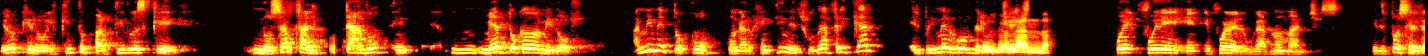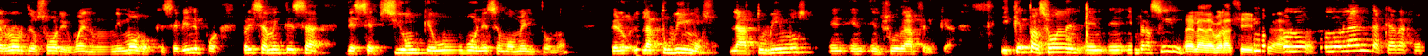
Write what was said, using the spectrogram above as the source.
Yo creo que lo del quinto partido es que nos ha faltado, me ha tocado a mí dos. A mí me tocó con Argentina y Sudáfrica el primer gol de los de Holanda. Fue, fue fuera de lugar, no manches. Y después el error de Osorio, bueno, ni modo, que se viene por precisamente esa decepción que hubo en ese momento, ¿no? Pero la tuvimos, la tuvimos en, Sudáfrica. ¿Y qué pasó en, Brasil? La de Brasil. Con, Holanda, carajo.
